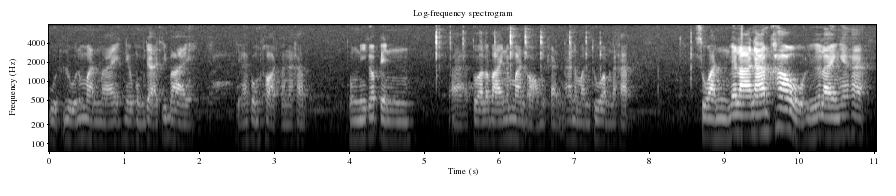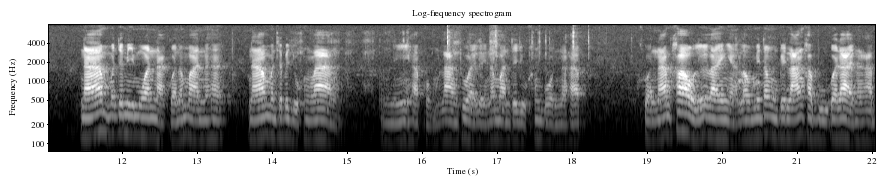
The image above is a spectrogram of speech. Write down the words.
อุดรูน้ำมันไว้เดี๋ยวผมจะอธิบาย เดี๋ยวให้ผมถอดก่อนนะครับ ตรงนี้ก็เป็นตัวระบายน้ำมันออกเหมือนกันถ้าน้ำมันท่วมนะครับ ส่วนเวลาน้ำเข้าหรืออะไรเงี้ยฮะน้ำมันจะมีมวลหนักกว่าน้ำมันนะฮะน้ำมันจะไปอยู่ข้างล่าง ตรงนี้ครับ ผมล่างถ้วยเลยน้ำมันจะอยู่ข้างบนนะครับ ส่วนน้ำเข้าหรืออะไรเงี้ยเราไม่ต้องไปล้างคาบูก็ได้นะครับ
